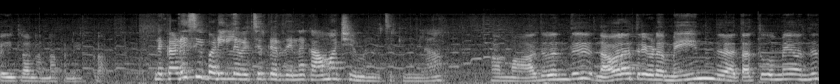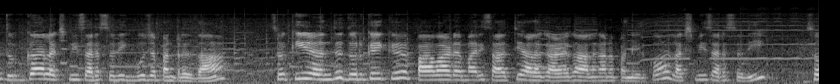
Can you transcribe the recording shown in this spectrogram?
பெயிண்ட்லாம் நல்லா பண்ணியிருக்கா. இந்த கடைசி படியில வச்சிருக்கிறது என்ன? காமாட்சி அம்மன் வச்சிருக்கீங்களா? ஆமாம் அது வந்து நவராத்திரியோட மெயின் தத்துவமே வந்து துர்கா லக்ஷ்மி சரஸ்வதிக்கு பூஜை பண்ணுறது தான் ஸோ கீழே வந்து துர்கைக்கு பாவாடை மாதிரி சாத்தி அழகு அழகாக அலங்காரம் பண்ணியிருக்கோம். லக்ஷ்மி சரஸ்வதி. ஸோ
